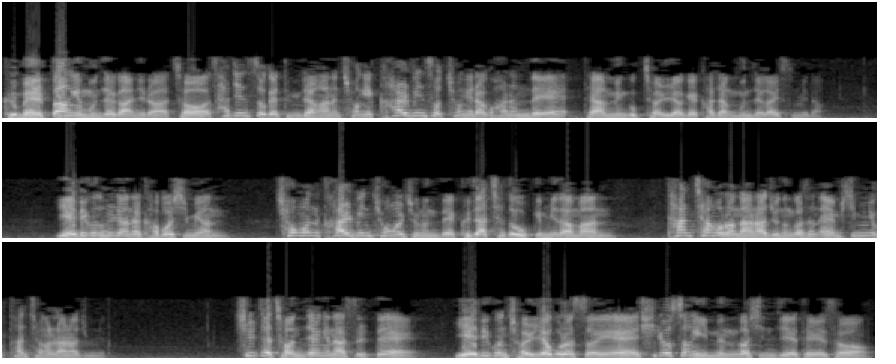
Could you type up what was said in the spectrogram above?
그 멜빵이 문제가 아니라 저 사진 속에 등장하는 총이 칼빈 소 총이라고 하는데 대한민국 전력에 가장 문제가 있습니다. 예비군 훈련을 가보시면 총은 칼빈 총을 주는데 그 자체도 웃깁니다만 탄창으로 나눠주는 것은 M16 탄창을 나눠줍니다. 실제 전쟁이 났을 때 예비군 전력으로서의 실효성이 있는 것인지에 대해서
